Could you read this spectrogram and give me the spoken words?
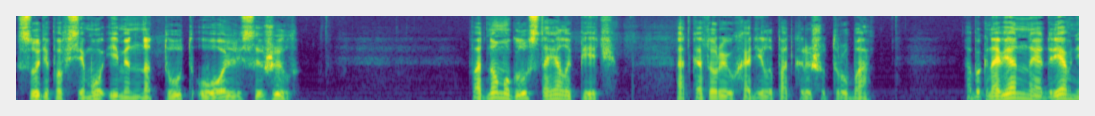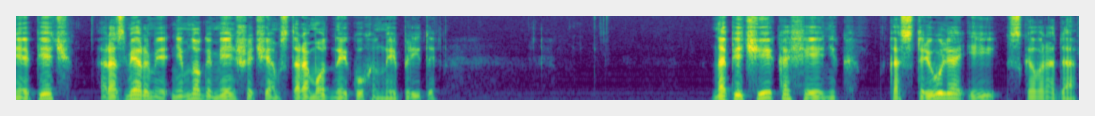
Судя по всему, именно тут Уоллис и жил. В одном углу стояла печь, от которой уходила под крышу труба. Обыкновенная древняя печь, размерами немного меньше, чем старомодные кухонные плиты. На печи кофейник, кастрюля и сковорода.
